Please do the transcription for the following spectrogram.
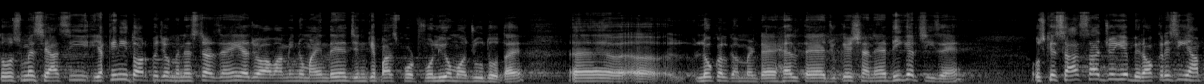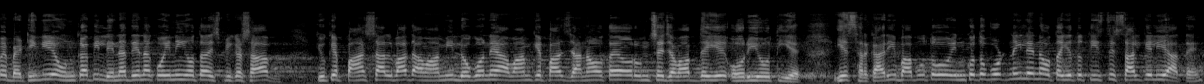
तो उसमें सियासी यकीनी तौर पे जो मिनिस्टर्स हैं या जो अवामी नुमाइंदे हैं, जिनके पास पोर्टफोलियो मौजूद होता है लोकल गवर्नमेंट है हेल्थ है एजुकेशन है, दीगर चीज़ें हैं, उसके साथ साथ जो ये ब्यूरोक्रेसी यहाँ पे बैठी हुई है, उनका भी लेना देना कोई नहीं होता स्पीकर साहब, क्योंकि पाँच साल बाद अवामी लोगों ने आवाम के पास जाना होता है और उनसे जवाबदेही हो रही होती है। ये सरकारी बाबू तो इनको तो वोट नहीं लेना होता, ये तो तीस तीस साल के लिए आते हैं।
